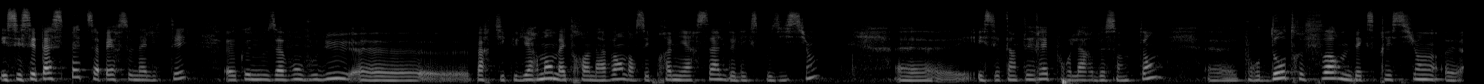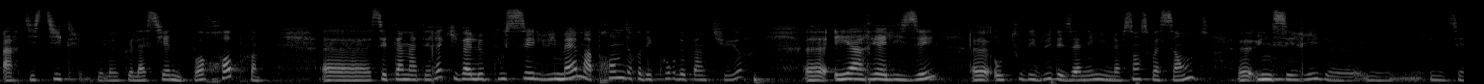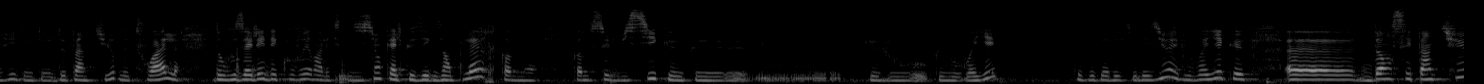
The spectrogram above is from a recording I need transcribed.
et c'est cet aspect de sa personnalité euh, que nous avons voulu euh, particulièrement mettre en avant dans ces premières salles de l'exposition. Euh, et cet intérêt pour l'art de son temps, pour d'autres formes d'expression artistique que la, que la, sienne propre, c'est un intérêt qui va le pousser lui-même à prendre des cours de peinture et à réaliser au tout début des années 1960 une série de, série de, peintures, de toiles, dont vous allez découvrir dans l'exposition quelques exemplaires comme, comme celui-ci que, que, vous, que vous voyez, que vous avez sous les yeux. Et vous voyez que euh, dans ces peintures,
